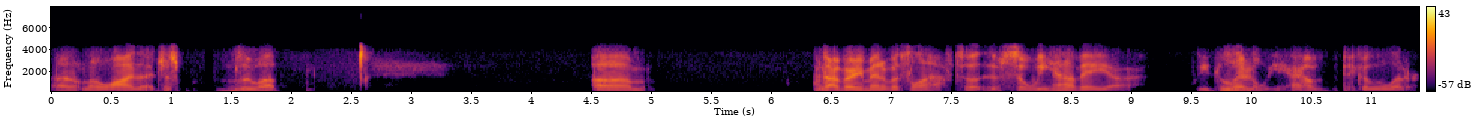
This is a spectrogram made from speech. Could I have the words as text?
I don't know why that just blew up. Um, not very many of us laughed. So, so we have a, uh, we literally have the pick of the litter.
